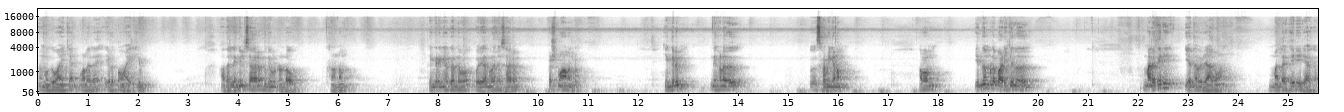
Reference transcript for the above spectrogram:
നമുക്ക് വായിക്കാൻ വളരെ എളുപ്പമായിരിക്കും. അതല്ലെങ്കിൽ ശകലം ബുദ്ധിമുട്ടുണ്ടാവും. കാരണം ഫിംഗറിങ്ങൊക്കെ ഒന്ന് വരിക എന്ന് പറഞ്ഞാൽ ശകലം വിഷമമാണല്ലോ. എങ്കിലും നിങ്ങളത് ശ്രമിക്കണം. അപ്പം ഇന്ന് നമ്മൾ പഠിക്കുന്നത് മലഹരി എന്ന ഒരു രാഗമാണ്. മലഹരി രാഗം.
